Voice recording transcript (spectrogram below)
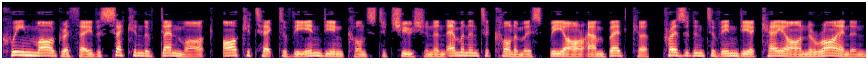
Queen Margrethe II of Denmark, architect of the Indian constitution and eminent economist B. R. Ambedkar, President of India K. R. Narayanan,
